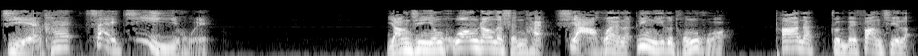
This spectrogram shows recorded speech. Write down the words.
解开再系一回。杨金英慌张的神态吓坏了另一个同伙。他呢，准备放弃了。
